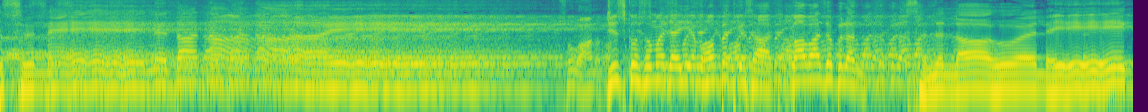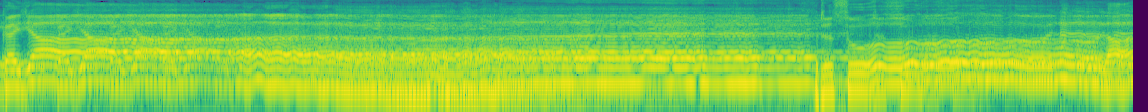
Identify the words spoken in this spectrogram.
حسنین دا نانا ہے جس کو سمجھ آئیے محبت کے ساتھ باواز بلند۔ صلی اللہ علیہ رسول اللہ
